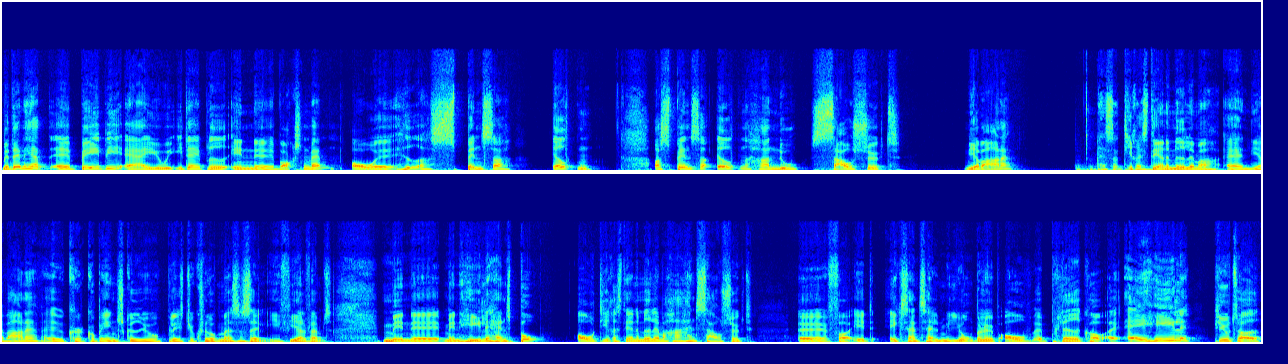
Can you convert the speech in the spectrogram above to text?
Men den her øh, baby er jo i dag blevet en øh, voksen mand, og øh, hedder Spencer Elton. Og Spencer Elton har nu sagsøgt Nirvana, altså de resterende medlemmer af Nirvana. Øh, Kurt Cobain skød jo, blæste jo knuppen af sig selv i 94. Men, øh, men hele hans bog og de resterende medlemmer har han sagsøgt øh, for et x antal millionbeløb og øh, pladekop af hele pivetøjet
